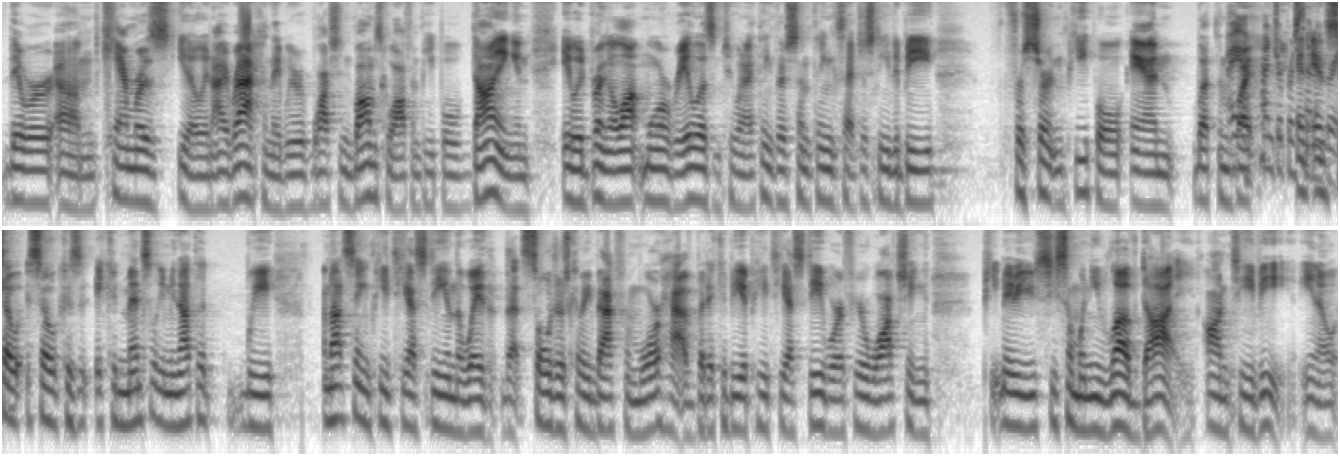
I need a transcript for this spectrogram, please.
there were um, cameras, you know, in Iraq and they we were watching bombs go off and people dying, and it would bring a lot more realism to it. And I think there's some things that just need to be for certain people and let them. I 100% and, and so so because it could mentally. I mean, not that we. I'm not saying PTSD in the way that, that soldiers coming back from war have, but it could be a PTSD where if you're watching maybe you see someone you love die on TV, you know,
